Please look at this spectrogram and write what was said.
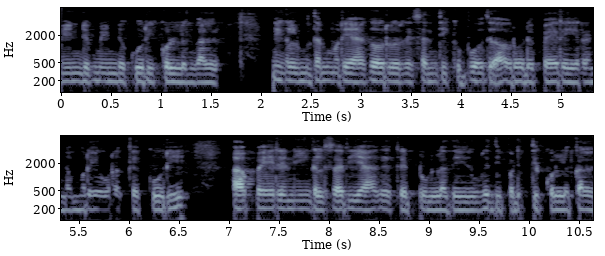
மீண்டும் மீண்டும் கூறிக்கொள்ளுங்கள். நீங்கள் முதன்முறையாக ஒருவரை சந்திக்கும் போது அவருடைய பெயரை இரண்டு முறை உறக்க கூறி அப்பெயரை நீங்கள் சரியாக கேட்டுள்ளதை உறுதிப்படுத்திக் கொள்ளுங்கள்.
